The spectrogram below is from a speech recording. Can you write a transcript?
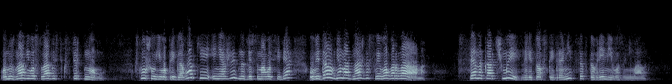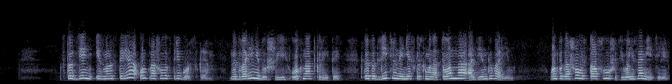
Он узнал его слабость к спиртному — слушал его приговорки и неожиданно для самого себя увидал в нем однажды своего Варлаама. Сцена корчмы на литовской границе в то время его занимала. В тот день из монастыря он прошел в Тригорское. На дворе ни души, окна открыты. Кто-то длительно и несколько монотонно один говорил. Он подошел и стал слушать, его не заметили.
